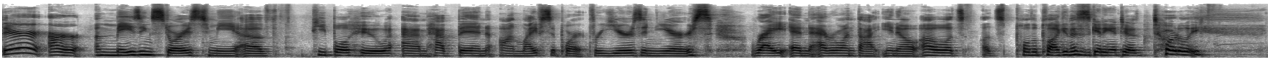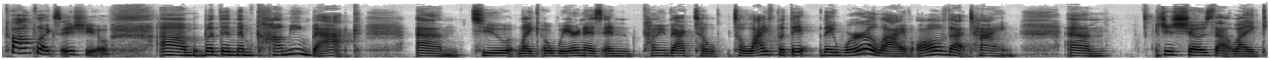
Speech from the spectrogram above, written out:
there are amazing stories to me of people who um, have been on life support for years and years, right? And everyone thought, you know, oh, let's let's pull the plug, and this is getting into a totally complex issue. Um, but then them coming back um, to like awareness and coming back to to life, but they they were alive all of that time. Um, it just shows that like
